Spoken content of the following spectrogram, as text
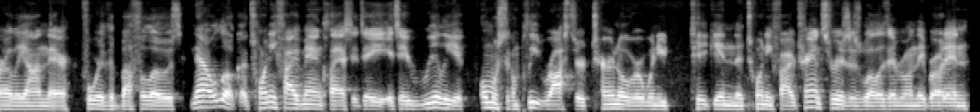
early on there for the Buffaloes. Now, look, a 25 man class. It's a it's a really a, almost a complete roster turnover when you take in the 25 transfers as well as everyone they brought in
